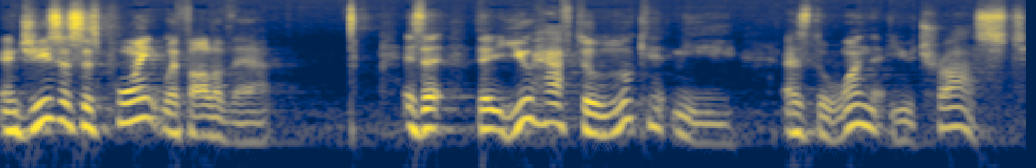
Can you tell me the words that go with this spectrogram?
And Jesus' point with all of that is that, that you have to look at me as the one that you trust,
